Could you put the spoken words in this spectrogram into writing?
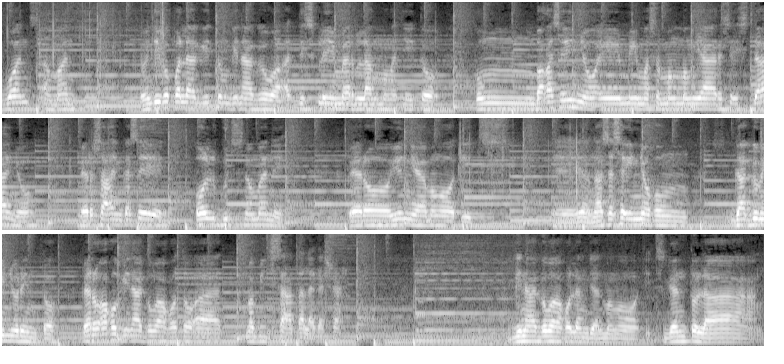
once a month. So, hindi ko palagi itong ginagawa. At disclaimer lang mga tito. Kung baka sa inyo, eh, may masamang mangyari sa isda nyo, pero sa akin kasi, all goods naman eh. Pero yun nga mga otits, eh, nasa sa inyo kung gagawin nyo rin to. Pero ako ginagawa ko to at mabisa talaga siya. Ginagawa ko lang dyan mga otits. Ganito lang.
